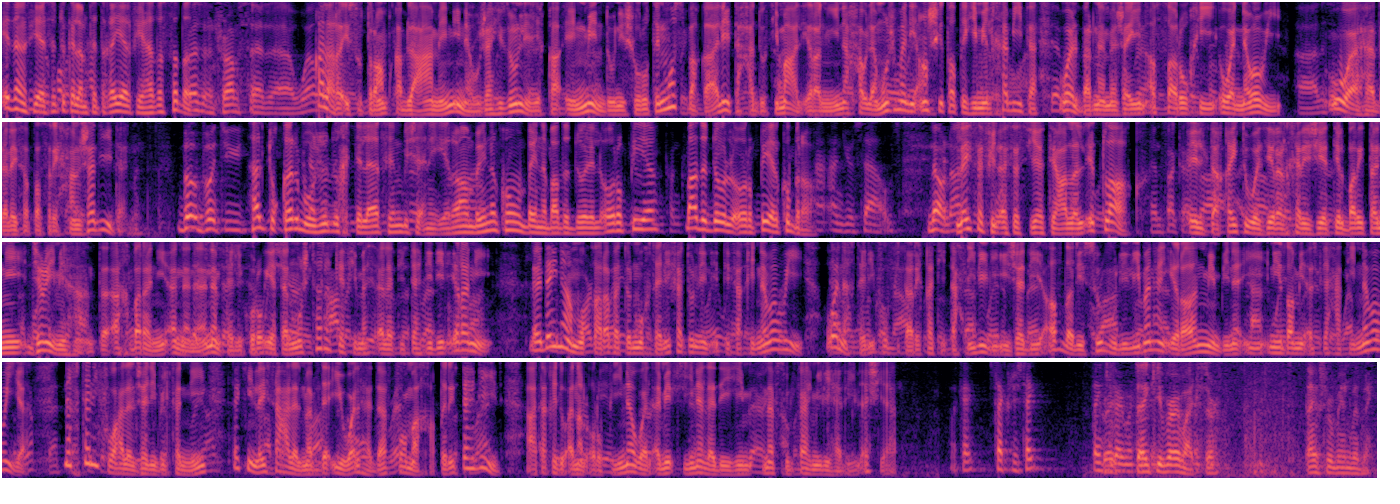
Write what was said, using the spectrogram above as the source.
إذا سياستك لم تتغير في هذا الصدد. قال الرئيس ترامب قبل عام إنه جاهز للقاء من دون شروط مسبقة للتحدث مع الإيرانيين حول مجمل أنشطتهم الخبيثة والبرنامجين الصاروخي والنووي. وهذا ليس تصريحا جديدا. هل تقر بوجود اختلاف بشأن إيران بينكم وبين بعض الدول الأوروبية؟ بعض الدول الأوروبية الكبرى. ليس في الأساسيات على الإطلاق. التقيت وزير الخارجية البريطاني جيريمي هانت أخبرني أننا نمتلك رؤية مشتركة في مسألة التهديد الإيراني. لدينا مقاربة مختلفة للاتفاق النووي ونختلف في طريقة التحليل لإيجاد أفضل السبل لمنع إيران من بناء نظام أسلحة نووية. نختلف على الجانب الفني لكن ليس على المبدأ والهدف. ومخاطر التهديد أعتقد أن الأوروبيين والأمريكيين لديهم نفس الفهم لهذه الأشياء Okay, Secretary of State, thank Great. you very much. Thank you very much, sir. Thanks for being with me.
